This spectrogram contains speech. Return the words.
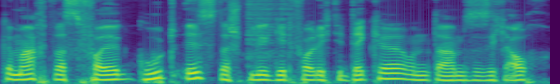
gemacht, was voll gut ist. Das Spiel geht voll durch die Decke und da haben sie sich auch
